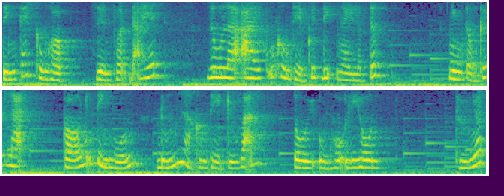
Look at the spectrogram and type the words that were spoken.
Tính cách không hợp, Duyên phận đã hết. Dù là ai cũng không thể quyết định ngay lập tức. Nhưng tổng kết lại, Có những tình huống đúng là không thể cứu vãn. Tôi ủng hộ ly hôn. Thứ nhất,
